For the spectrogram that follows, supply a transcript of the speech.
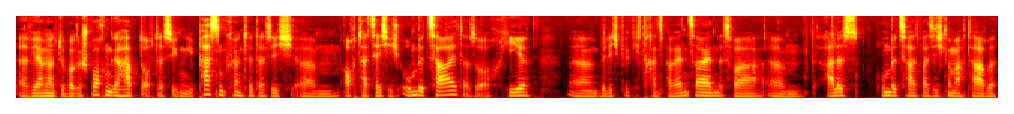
Äh, wir haben darüber gesprochen gehabt, ob das irgendwie passen könnte, dass ich ähm, auch tatsächlich unbezahlt, also auch hier äh, will ich wirklich transparent sein. Das war ähm, alles unbezahlt, was ich gemacht habe.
